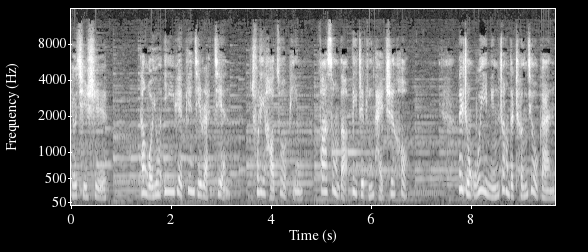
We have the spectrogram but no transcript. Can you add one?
尤其是，当我用音乐编辑软件处理好作品，发送到励志平台之后，那种无以名状的成就感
